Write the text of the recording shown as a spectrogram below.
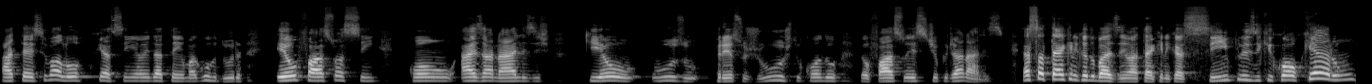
até esse valor, porque assim eu ainda tenho uma gordura. Eu faço assim com as análises que eu uso preço justo quando eu faço esse tipo de análise. Essa técnica do basinho é uma técnica simples e que qualquer um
